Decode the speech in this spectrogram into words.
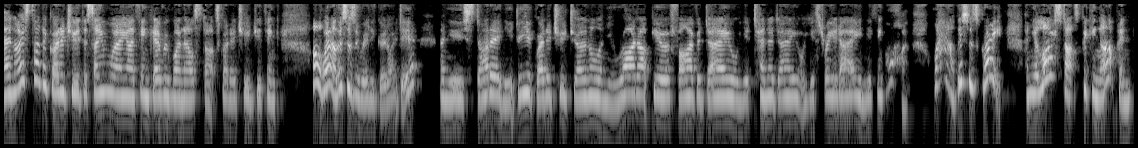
And I started gratitude the same way I think everyone else starts gratitude. You think, oh, wow, this is a really good idea. And you start it and you do your gratitude journal and you write up your five a day or your 10 a day or your three a day. And you think, oh, wow, this is great. And your life starts picking up and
